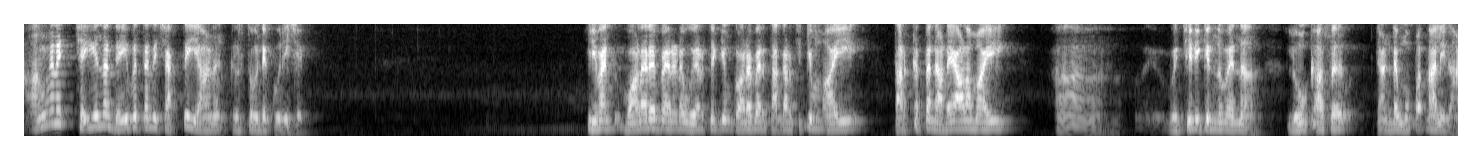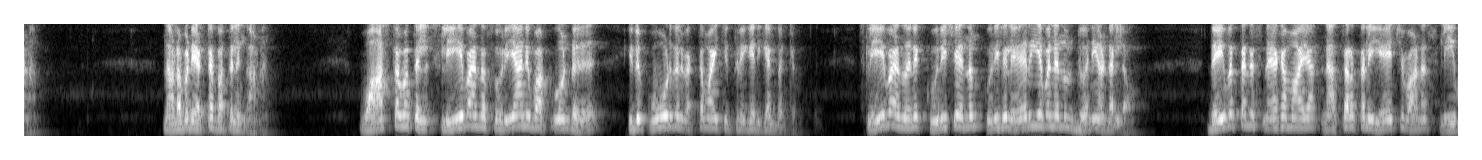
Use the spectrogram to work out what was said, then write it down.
അങ്ങനെ ചെയ്യുന്ന ദൈവത്തിന്റെ ശക്തിയാണ് ക്രിസ്തുവിന്റെ കുരിശ്. ഇവൻ വളരെ പേരുടെ ഉയർച്ചയ്ക്കും കുറേ പേർ തകർച്ചയ്ക്കും ആയി തർക്കത്തിന്റെ അടയാളമായി വെച്ചിരിക്കുന്നുവെന്ന് ലൂക്കാസ് രണ്ട് മുപ്പത്തിനാലിൽ കാണാം. നടപടി എട്ട് പത്തിലും കാണാം. വാസ്തവത്തിൽ സ്ലീവ എന്ന സുറിയാനി വാക്കുകൊണ്ട് ഇത് കൂടുതൽ വ്യക്തമായി ചിത്രീകരിക്കാൻ പറ്റും. സ്ലീവ എന്നതിന് കുരിശ് എന്നും കുരിശിലേറിയവൻ എന്നും ധ്വനിയുണ്ടല്ലോ. ദൈവത്തിന്റെ സ്നേഹമായ നസ്രത്തിലെ യേശുവാണ് സ്ലീവ.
